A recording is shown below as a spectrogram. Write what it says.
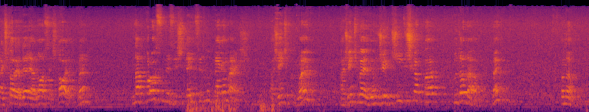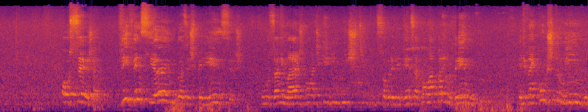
a história dela é a nossa história, né? na próxima existência ele não pega mais. A gente, não é? A gente vai ver um jeitinho de escapar do danado, né? Ou não? Ou seja, vivenciando as experiências, os animais vão adquirindo um instinto de sobrevivência, vão aprendendo. Ele vai construindo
